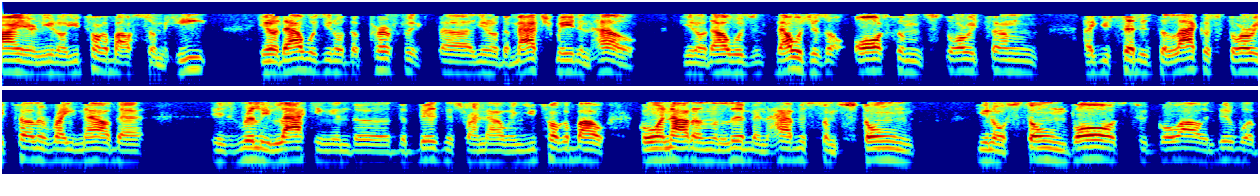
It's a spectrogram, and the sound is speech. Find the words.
Iron. You know, you talk about some heat you know that was you know the perfect uh, you know the match made in hell. You know that was that was just an awesome storytelling. Like you said, it's the lack of storytelling right now that is really lacking in the the business right now. When you talk about going out on a limb and having some stone, you know, stone balls to go out and did what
